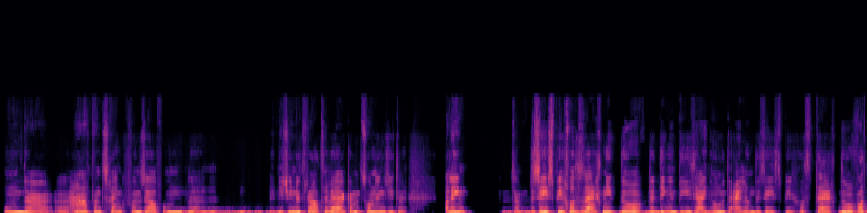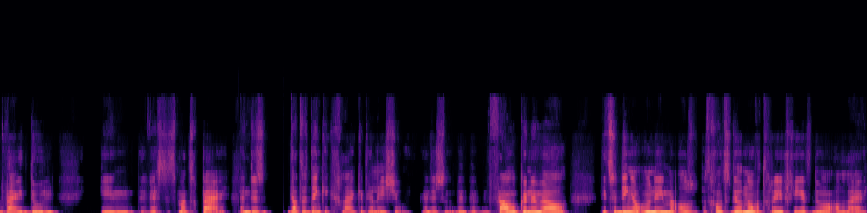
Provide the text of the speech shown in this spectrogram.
om daar uh, aandacht aan te schenken voor hunzelf, om uh, energie-neutraal te werken, met zonenergie te Alleen, de, de zeespiegel stijgt niet door de dingen die zij doen op het eiland. De zeespiegel stijgt door wat wij doen in de westerse maatschappij. En dus dat is denk ik gelijk het hele issue. En dus vrouwen kunnen wel dit soort dingen ondernemen als het grootste deel nog wordt gereageerd door allerlei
